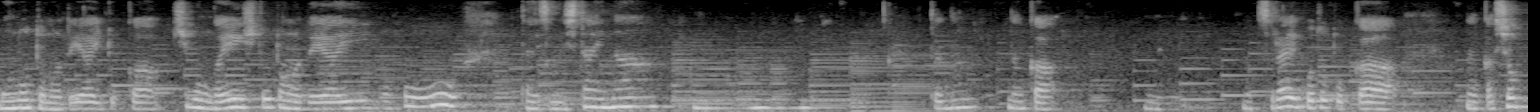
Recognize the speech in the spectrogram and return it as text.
ものとの出会いとか気分がいい人との出会いの方を大事にしたいなうんだななんか、うん、辛いこととかなんかショッ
